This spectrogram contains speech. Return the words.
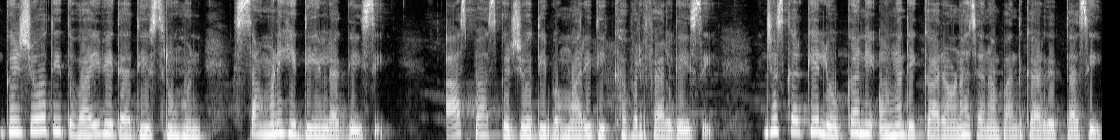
ਗੁਰਜੋਤ ਦੀ ਦਵਾਈ ਵੀ ਦਾਦੀ ਉਸ ਨੂੰ ਹੁਣ ਸਾਹਮਣੇ ਹੀ ਦੇਣ ਲੱਗ ਗਈ ਸੀ। ਆਸ-ਪਾਸ ਗੁਰਜੋਤ ਦੀ ਬਿਮਾਰੀ ਦੀ ਖਬਰ ਫੈਲ ਗਈ ਸੀ, ਜਿਸ ਕਰਕੇ ਲੋਕਾਂ ਨੇ ਉਹਨਾਂ ਦੇ ਘਰ ਆਉਣਾ ਜਾਣਾ ਬੰਦ ਕਰ ਦਿੱਤਾ ਸੀ।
